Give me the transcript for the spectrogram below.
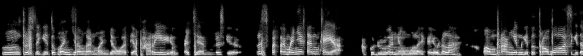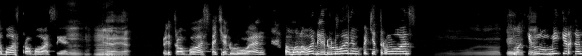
hmm, terus udah gitu manjang kan manjang wah tiap hari pecen terus gitu terus pertamanya kan kayak aku duluan yang mulai kayak udahlah memperangin gitu terobos gitu bos terobos ya Hmm. Hmm. Iya, iya. Terus terobos PC duluan lama-lama dia duluan yang PC terus Hmm, Oke. makin oke. mikir kan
